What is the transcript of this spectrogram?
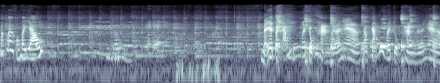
Mất quá con phải giấu. Nãy giờ tao cắm cũng cả chục hàng rồi đó nha. Tao cắm cũng cả chục hàng rồi đó nha.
